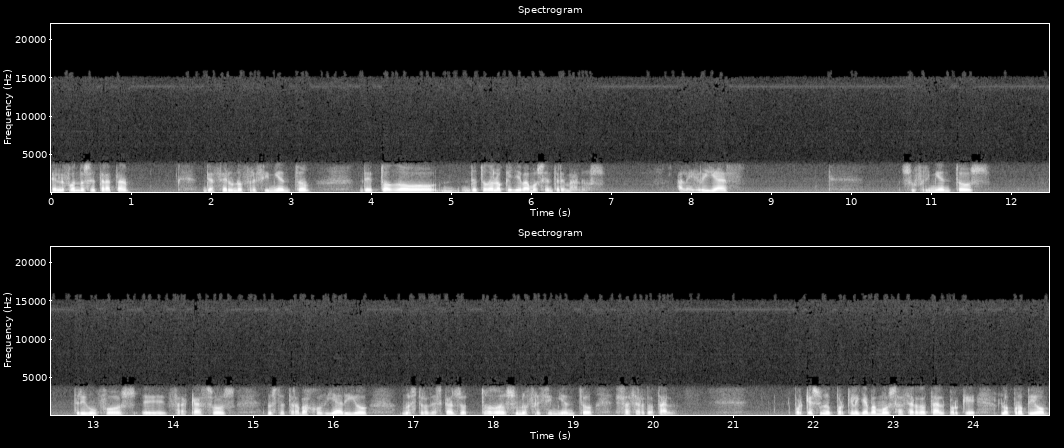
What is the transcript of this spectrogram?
En el fondo se trata de hacer un ofrecimiento de todo, de todo lo que llevamos entre manos. Alegrías, sufrimientos, triunfos, eh, fracasos, nuestro trabajo diario, nuestro descanso, todo es un ofrecimiento sacerdotal. ¿Por qué, es ¿Por qué le llamamos sacerdotal? Porque lo propio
